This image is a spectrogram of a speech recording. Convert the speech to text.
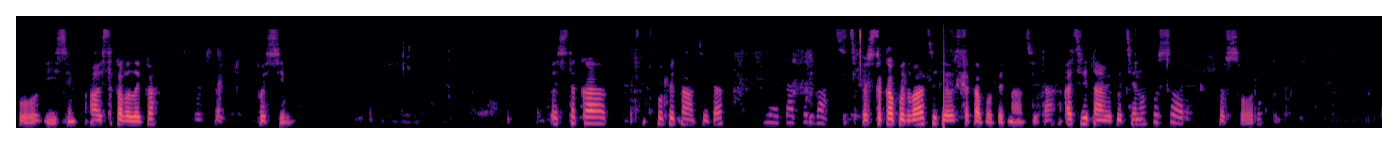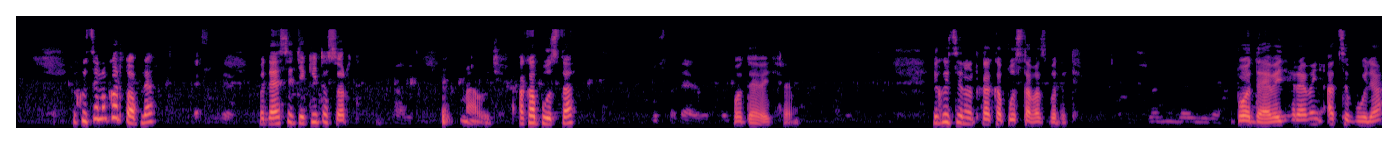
По 8. А ось така велика? По 7. Ось така по 15, так? Ні, та по 20. Ось така по 20, а ось така по 15, так? А цвітам яку ціну? По 40. По 40. Яку ціну картопля? По 10. Який то сорт? Мелодь. А капуста? По 9 гривень. Яку ціну така капуста у вас буде? По 9 гривень. А цибуля?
